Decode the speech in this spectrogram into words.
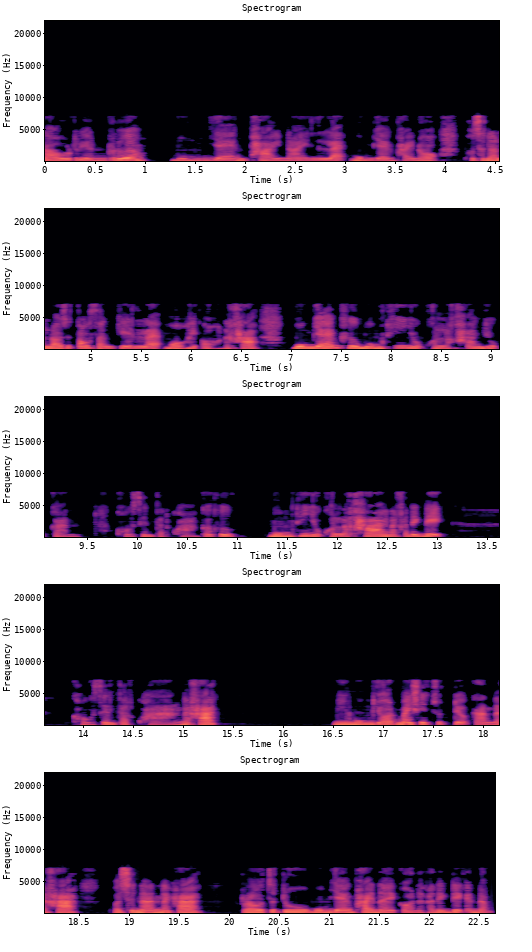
เราเรียนเรื่อง มุมแย้งภายในและมุมแย้งภายนอก เพราะฉะนั้นเราจะต้องสังเกตและมองให้ออกนะคะ มุมแย้งคือมุมที่อยู่คนละข้างเดียวกัน ของเส้นตัดขวางก็คือ มุมที่อยู่คนละข้างนะคะ เด็กๆ ของเส้นตัดขวางนะคะ มีมุมยอดไม่ใช่จุดเดียวกันนะคะ เพราะฉะนั้นนะคะ เราจะดูมุมแย้งภายในก่อนนะคะ เด็กๆ อันดับ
